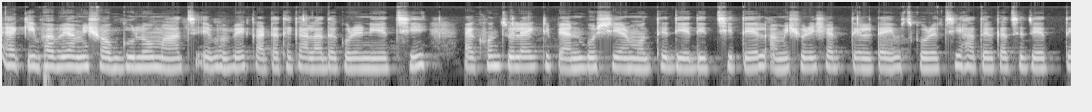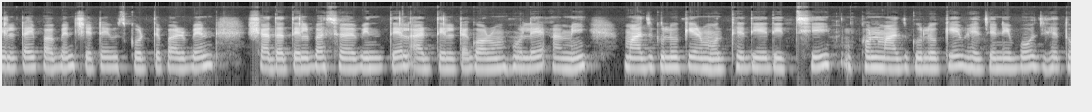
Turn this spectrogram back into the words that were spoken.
একইভাবে আমি সবগুলো মাছ এভাবে কাটা থেকে আলাদা করে নিয়েছি। এখন চুলায় একটি প্যান বসিয়ে এর মধ্যে দিয়ে দিচ্ছি তেল। আমি সরিষার তেলটা ইউজ করেছি। হাতের কাছে যে তেলটাই পাবেন সেটা ইউজ করতে পারবেন। সাদা তেল বা সয়াবিন তেল। আর তেলটা গরম হলে আমি মাছগুলোকে এর মধ্যে দিয়ে দিচ্ছি। এখন মাছগুলোকে ভেজে নেব। যেহেতু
